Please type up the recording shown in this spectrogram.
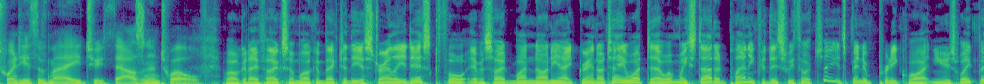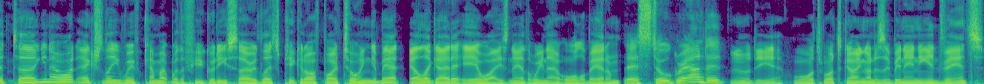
20th of May 2012. Well, good day, folks, and welcome back to the Australia Desk for episode 198. Grant, I tell you what, uh, when we started planning for this, we thought, gee, it's been a pretty quiet news week, but uh, you know what? Actually, we've come up with a few goodies, so let's kick it off by talking about Alligator Airways now that we know all about them. They're still grounded. Oh, dear. Well, what's, what's going on? Has there been any advance?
